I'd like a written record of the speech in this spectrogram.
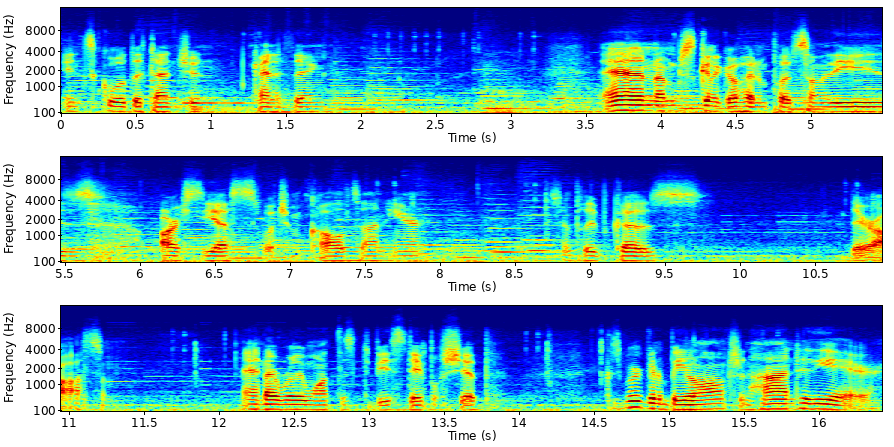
in school detention kind of thing. And I'm just gonna go ahead and put some of these RCS whatchamacallits on here. Simply because they're awesome. And I really want this to be a stable ship. Because we're going to be launching high into the air.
